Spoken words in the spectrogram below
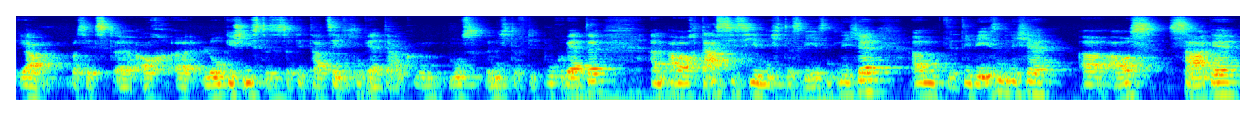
ja, was jetzt äh, auch äh, logisch ist, dass es auf die tatsächlichen Werte ankommen muss, nicht auf die Buchwerte. Ähm, aber auch das ist hier nicht das Wesentliche. Ähm, die wesentliche äh, Aussage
